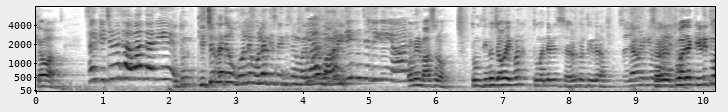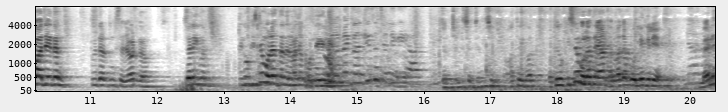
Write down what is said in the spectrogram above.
क्या हुआ? सर किचन में से आवाज़ आ रही है। तो तुम किचन में देखो खोलने बोला किसने किचन में? मैंने बोला बाहर ही। से चली गई यार। और मेरी बात सुनो। तुम तीनों जाओ एक बार। तुम अंदर से सजावट करो तू इधर आ। सजावट सर तू आजा केड़ी तू आजा इधर। तू इधर तुम सजावट करो। चल एक बार। देखो किसने बोला था दरवाज़ा खोलने के लिए? मैं गलती से चली गई यार। चल जल्दी से जल्दी से आ तो एक बार। देखो किसने बोला था यार दरवाज़ा खोलने के लिए? मैंने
